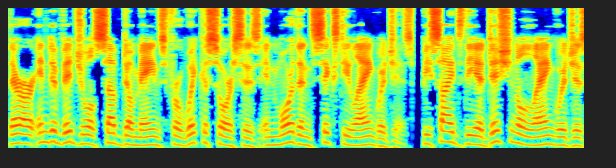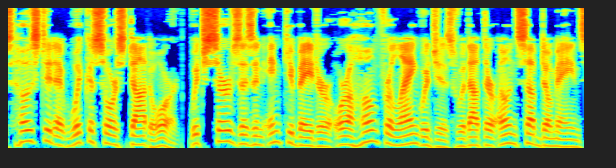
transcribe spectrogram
there are individual subdomains for Wikisources in more than 60 languages, besides the additional languages hosted at wikisource.org, which serves as an incubator or a home for languages without their own subdomains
